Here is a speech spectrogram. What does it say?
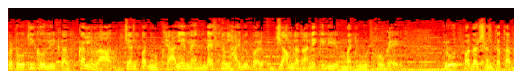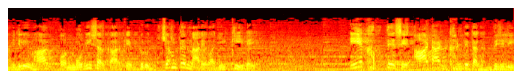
कटौती को लेकर कल रात जनपद मुख्यालय में नेशनल हाईवे पर जाम लगाने के लिए मजबूर हो गए। विरोध प्रदर्शन तथा बिजली विभाग और मोदी सरकार के विरुद्ध जमकर नारेबाजी की गई। एक हफ़्ते से आठ आठ घंटे तक बिजली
